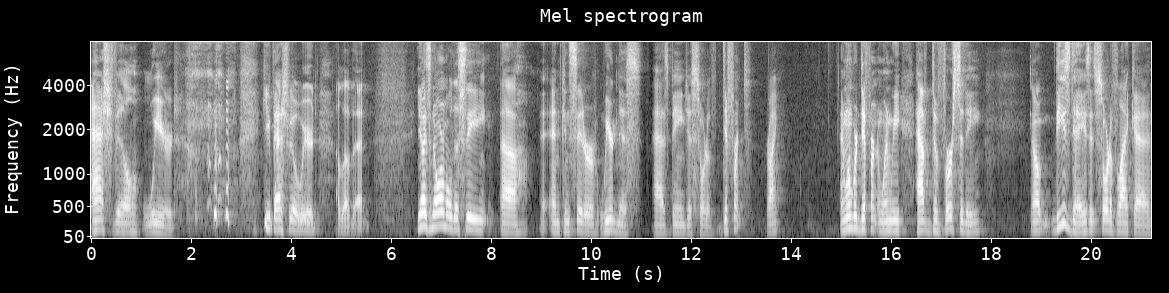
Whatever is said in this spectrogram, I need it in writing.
Asheville weird. Keep Asheville weird. I love that. You know, it's normal to see uh, and consider weirdness as being just sort of different, right? And when we're different and when we have diversity, you know, these days it's sort of like a,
